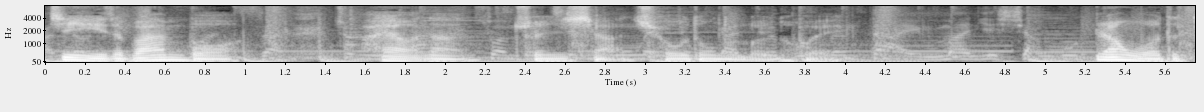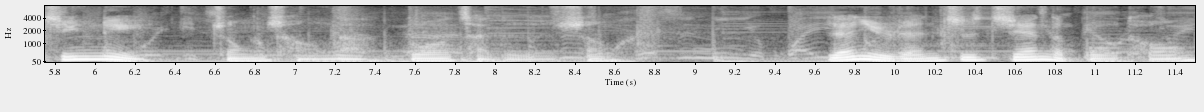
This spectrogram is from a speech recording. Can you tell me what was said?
记忆的斑驳，还有那春夏秋冬的轮回，让我的经历终成那多彩的人生。人与人之间的不同，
